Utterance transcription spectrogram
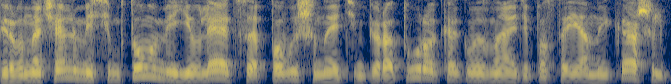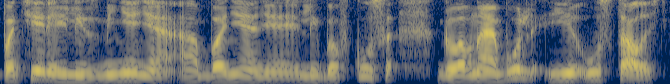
Первоначальными симптомами является повышенная температура, как вы знаете, постоянный кашель, потеря или изменение обоняния либо вкуса, головная боль и усталость.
